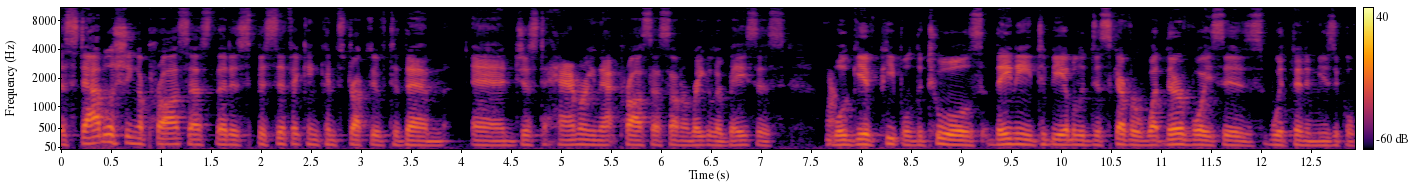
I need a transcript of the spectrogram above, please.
establishing a process that is specific and constructive to them and just hammering that process on a regular basis Yeah. will give people the tools they need to be able to discover what their voice is within a musical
